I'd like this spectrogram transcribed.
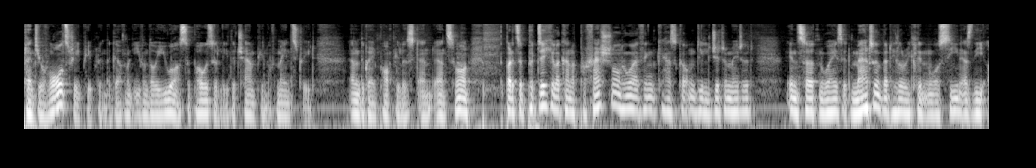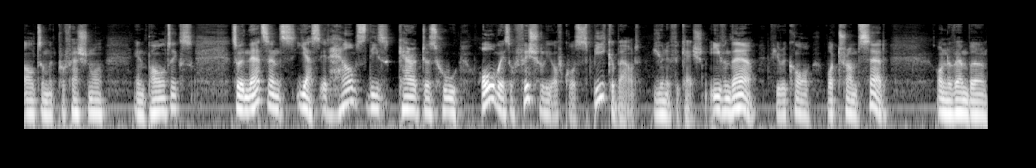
plenty of Wall Street people in the government, even though you are supposedly the champion of Main Street and the great populist and, and so on. But it's a particular kind of professional who I think has gotten delegitimated in certain ways. It mattered that Hillary Clinton was seen as the ultimate professional in politics. So, in that sense, yes, it helps these characters who always officially, of course, speak about unification. Even there, if you recall what Trump said, on November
